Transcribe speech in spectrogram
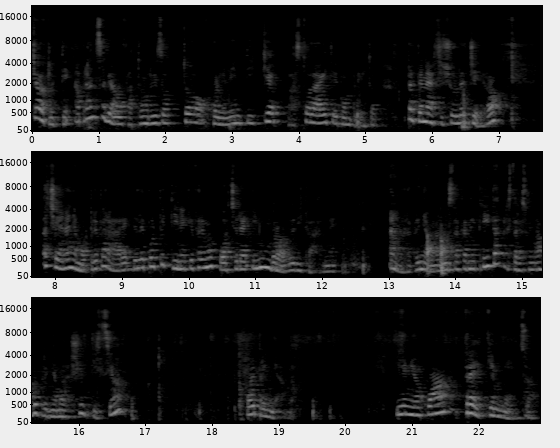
Ciao a tutti, a pranzo abbiamo fatto un risotto con le lenticchie, pasto light e completo. Per tenerci sul leggero, a cena andiamo a preparare delle polpettine che faremo cuocere in un brodo di carne. Allora, prendiamo la nostra carne trita, per stare sul mago prendiamo la sceltissima, poi prendiamo, io ne ho qua tre etti e mezzo,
